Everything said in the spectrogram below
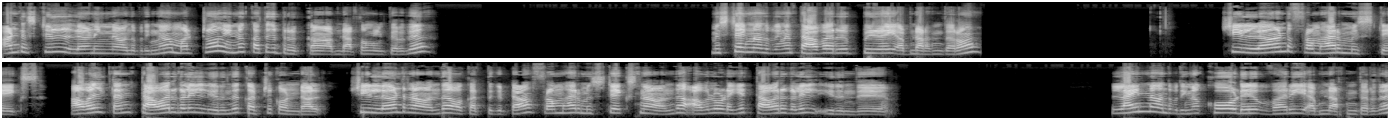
அண்ட் ஸ்டில் லேர்னிங்னா வந்து பார்த்தீங்கன்னா மற்றும் இன்னும் கற்றுக்கிட்டு இருக்கான் அப்படின்னு அர்த்தம் உங்களுக்கு தருது மிஸ்டேக்னா வந்து பார்த்தீங்கன்னா தவறு பிழை அப்படின்னு அர்த்தம் தரும். She learned from her mistakes அவள் தன் தவறுகளில் இருந்து கற்றுக்கொண்டாள். ஷீ லேர்ன்ட்னா வந்து அவ கத்துக்கிட்டான் ஃப்ரம் ஹர் மிஸ்டேக்ஸ்னா வந்து அவளுடைய தவறுகளில் இருந்து. லைன்னா வந்து பாத்தீங்கன்னா கோடு வரி அப்படின்னு அர்த்தம் தருது.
